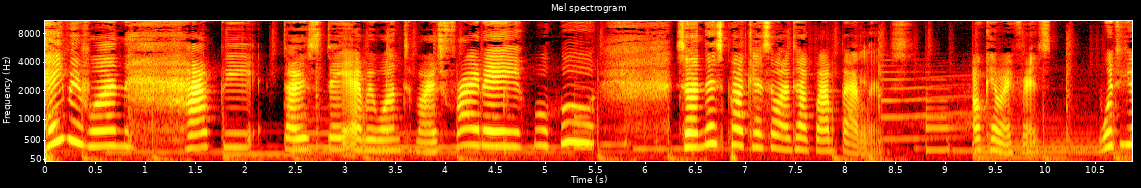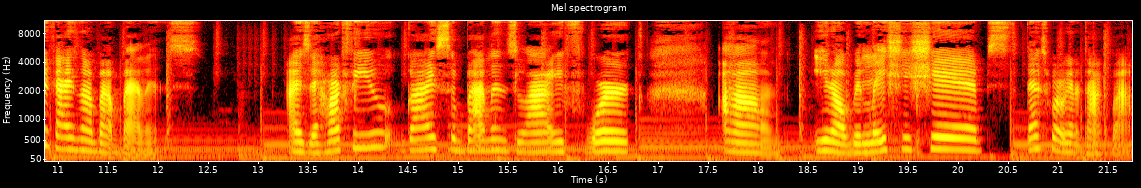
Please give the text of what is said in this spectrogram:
everyone. Happy Thursday, everyone. Tomorrow's Friday. Woohoo. So, in this podcast, I want to talk about balance. Okay, my friends, what do you guys know about balance? Is it hard for you guys to balance life, work, um, you know, relationships? That's what we're going to talk about.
